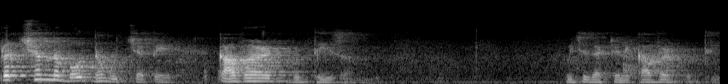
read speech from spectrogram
Prachanna Bodham Uchyate, covered Buddhism which is actually covered Buddhism.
